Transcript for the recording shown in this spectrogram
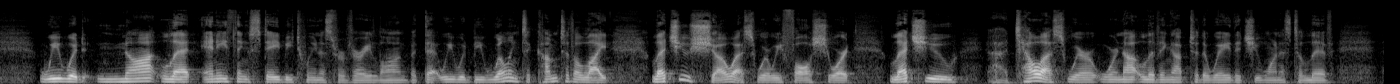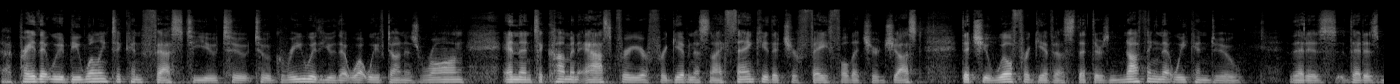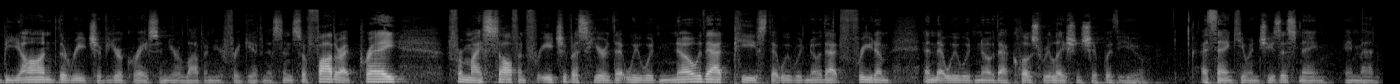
we would not let anything stay between us for very long, but that we would be willing to come to the light, let you show us where we fall short, let you uh, tell us where we're not living up to the way that you want us to live. I pray that we'd be willing to confess to you, to, to agree with you that what we've done is wrong, and then to come and ask for your forgiveness. And I thank you that you're faithful, that you're just, that you will forgive us, that there's nothing that we can do that is, that is beyond the reach of your grace and your love and your forgiveness. And so, Father, I pray for myself and for each of us here that we would know that peace, that we would know that freedom, and that we would know that close relationship with you. I thank you in Jesus' name. Amen.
